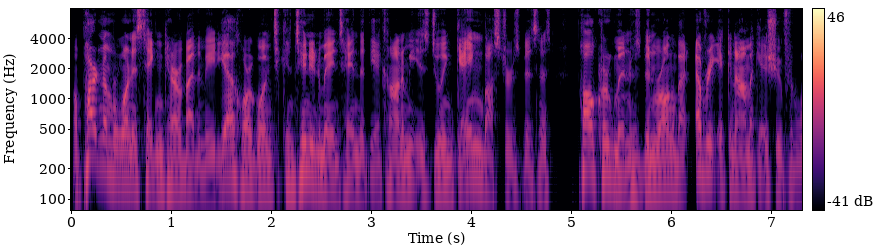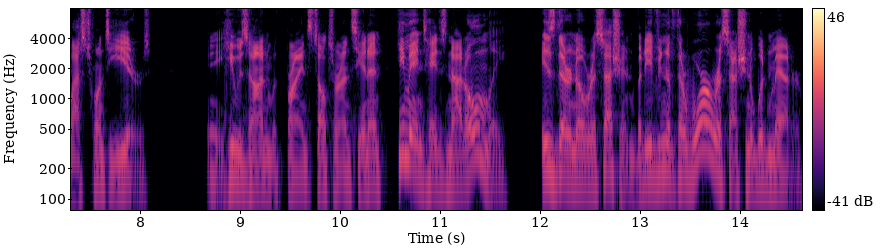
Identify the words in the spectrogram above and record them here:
Well, part number one is taken care of by the media, who are going to continue to maintain that the economy is doing gangbusters business. Paul Krugman, who's been wrong about every economic issue for the last 20 years, eh, he was on with Brian Stelter on CNN. He maintains not only is there no recession, but even if there were a recession, it wouldn't matter.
